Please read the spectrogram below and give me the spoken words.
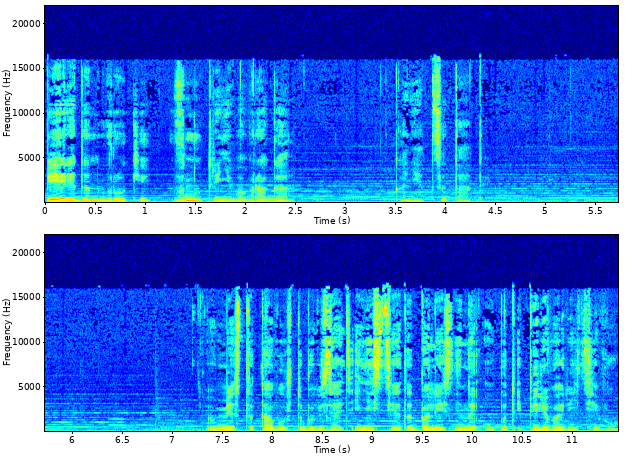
передан в руки внутреннего врага. Конец цитаты. Вместо того, чтобы взять и нести этот болезненный опыт и переварить его,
